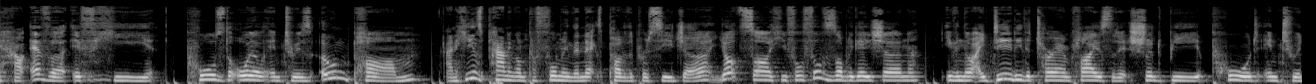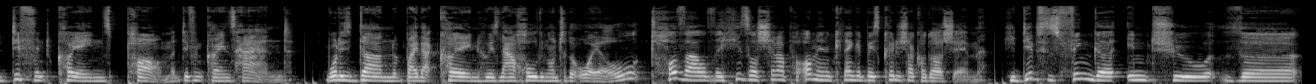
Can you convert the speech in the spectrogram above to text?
However, if he pours the oil into his own palm, and he is planning on performing the next part of the procedure, Yotza, he fulfills his obligation, even though ideally the Torah implies that it should be poured into a different Kohen's palm, a different Kohen's hand. What is done by that Kohen who is now holding onto the oil? Toval the Hizal Sheva Pa'omim Kneged Beis Kodesh HaKadoshim. He dips his finger into the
